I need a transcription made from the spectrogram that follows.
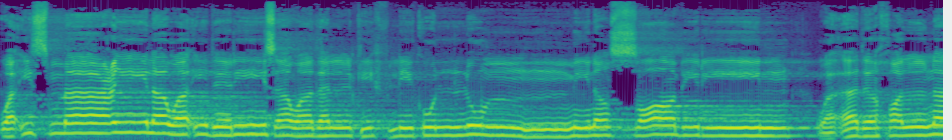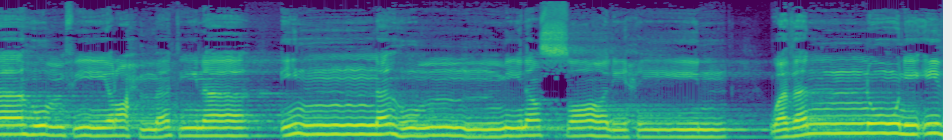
وإسماعيل وإدريس وذا الكفل كل من الصابرين. وأدخلناهم في رحمتنا إنهم من الصالحين. وذا النون اذ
